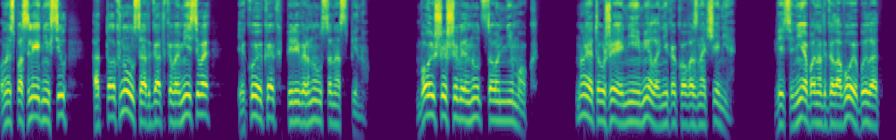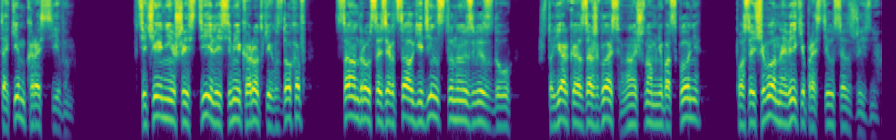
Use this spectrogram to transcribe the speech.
он из последних сил оттолкнулся от гадкого месива и кое-как перевернулся на спину. Больше шевельнуться он не мог. Но это уже не имело никакого значения, ведь небо над головой было таким красивым. В течение шести или семи коротких вздохов Сандру созерцал единственную звезду, что ярко зажглась на ночном небосклоне, после чего навеки простился с жизнью.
